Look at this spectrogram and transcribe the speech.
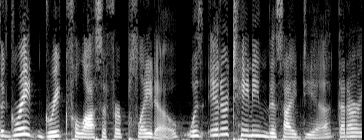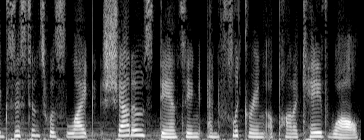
The great Greek philosopher Plato was entertaining this idea that our existence was like shadows dancing and flickering upon a cave wall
